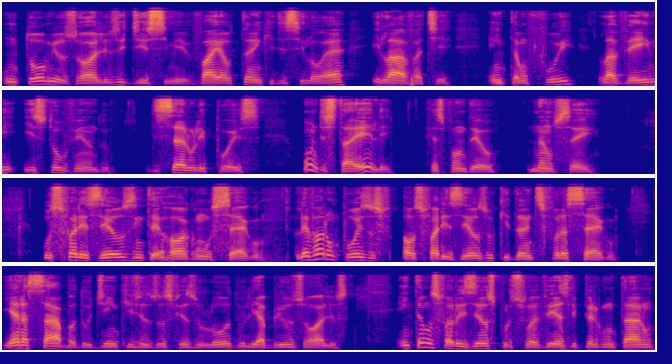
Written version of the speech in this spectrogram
untou-me os olhos e disse-me: Vai ao tanque de Siloé e lava-te. Então fui, lavei-me e estou vendo. Disseram-lhe, pois: Onde está ele? Respondeu: Não sei. Os fariseus interrogam o cego. Levaram, pois, aos fariseus o que dantes fora cego e era sábado, o dia em que Jesus fez o lodo, lhe abriu os olhos. Então os fariseus, por sua vez, lhe perguntaram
